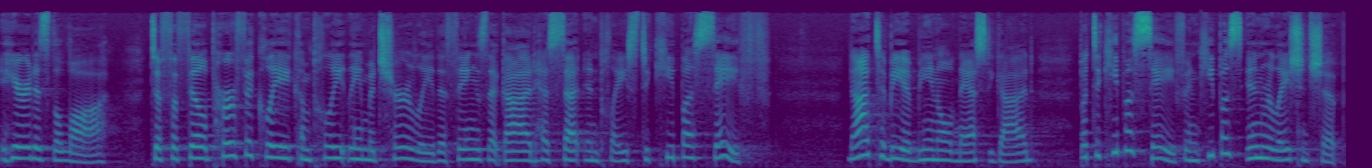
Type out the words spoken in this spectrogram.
here it is the law to fulfill perfectly, completely, maturely the things that God has set in place to keep us safe. Not to be a mean old nasty God, but to keep us safe and keep us in relationship,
